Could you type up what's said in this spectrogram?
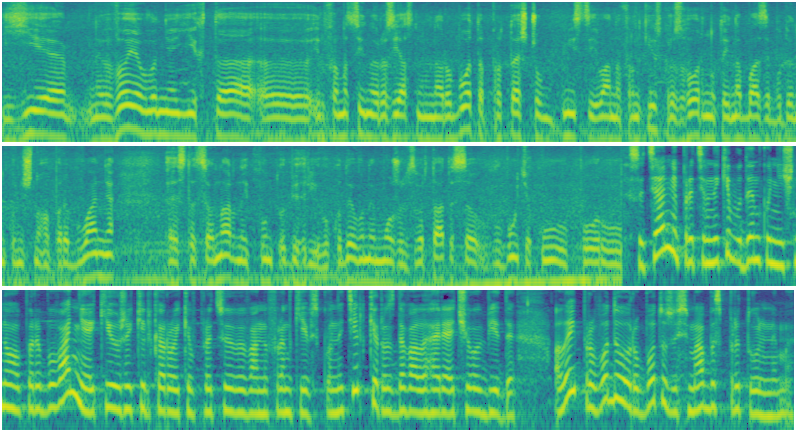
є виявлення їх та е, інформаційно роз'яснювальна робота про те, що в місті Івано-Франківськ розгорнутий на базі будинку нічного перебування е, стаціонарний пункт обігріву, куди вони можуть звертатися в будь-яку пору Соціальні працівники будинку нічного перебування, які вже кілька років працюють в Івано-Франківську, не тільки роздавали гарячі обіди, але й проводили роботу з усіма безпритульними.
